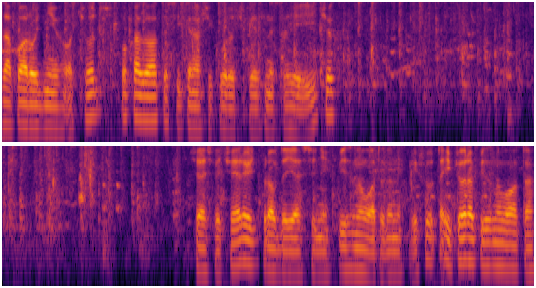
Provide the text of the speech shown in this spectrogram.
за пару днів отчет показати, скільки наші курочки знесли яєчок. Зараз вечеряють, правда я сьогодні пізновато до них прийшов, та і вчора пізновато.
